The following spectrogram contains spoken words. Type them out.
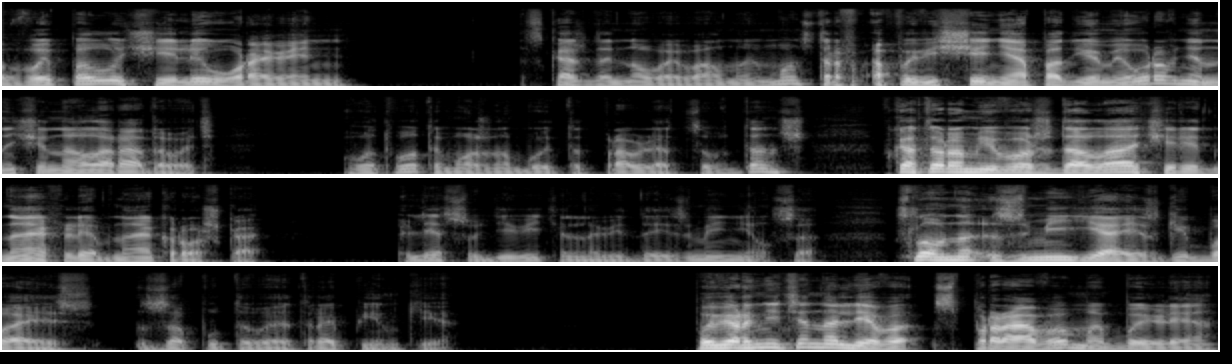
Вы получили уровень. С каждой новой волной монстров оповещение о подъеме уровня начинало радовать. Вот-вот и можно будет отправляться в данж, в котором его ждала очередная хлебная крошка. Лес удивительно видоизменился, словно змея, изгибаясь, запутывая тропинки. «Поверните налево, справа мы были».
